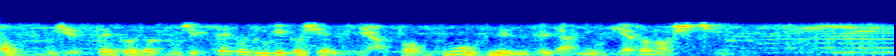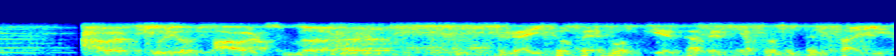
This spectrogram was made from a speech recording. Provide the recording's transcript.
Od 20 do 22 sierpnia po głównym wydaniu wiadomości. Rejsowe emocje zapewnia producent paliw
